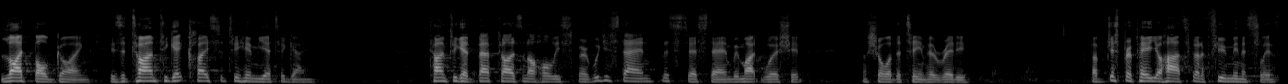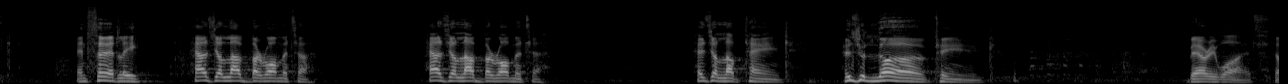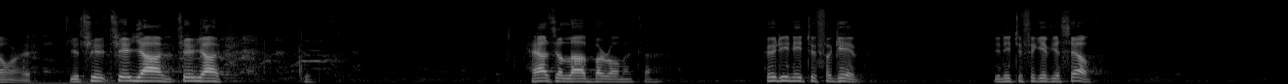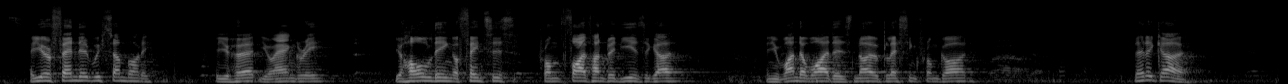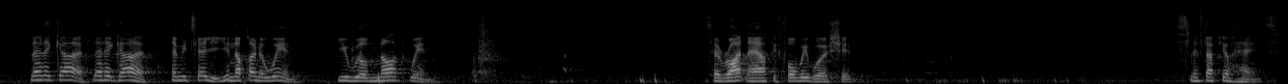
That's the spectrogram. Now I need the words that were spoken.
light bulb going? Is it time to get closer to Him yet again? Time to get baptized in the Holy Spirit. Would you stand? Let's just stand. We might worship. I'm not sure what the team have ready. But just prepare your hearts. You've got a few minutes left. And thirdly, How's your love barometer? How's your love barometer? How's your love tank? How's your love tank? Barry White, don't worry. You're too, too young, too young. How's your love barometer? Who do you need to forgive? You need to forgive yourself? Are you offended with somebody? Are you hurt? You're angry? You're holding offenses from 500 years ago? And you wonder why there's no blessing from God? Let it go. Let it go. Let it go. Let me tell you, you're not going to win. You will not win. So, right now, before we worship, just lift up your hands.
